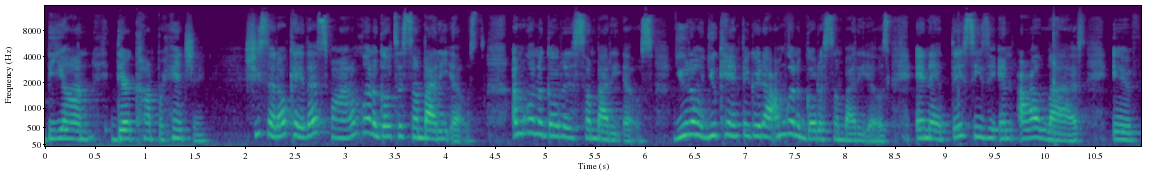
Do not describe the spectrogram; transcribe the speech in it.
beyond their comprehension. She said, "Okay, that's fine. I'm going to go to somebody else. I'm going to go to somebody else. You don't you can't figure it out. I'm going to go to somebody else." And at this season in our lives, if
